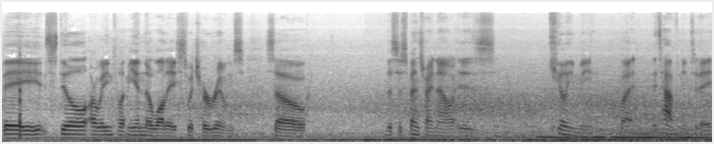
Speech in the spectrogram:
They still are waiting to let me in though while they switch her rooms. So the suspense right now is killing me, but it's happening today.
